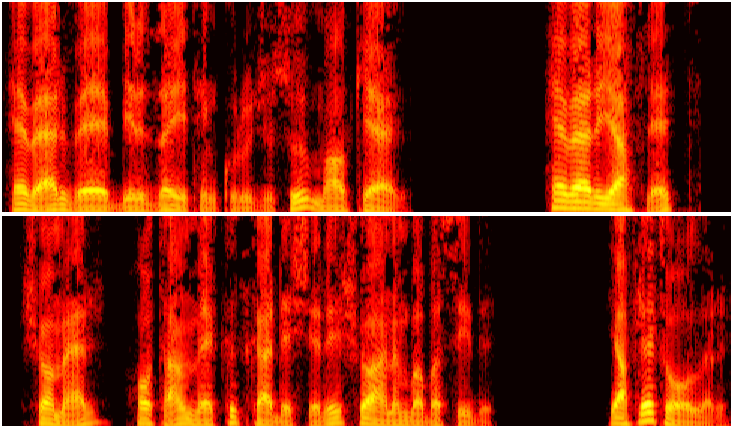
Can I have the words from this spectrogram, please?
Hever ve Birzayit'in kurucusu Malkiel. Hever Yaflet, Şomer, Hotam ve kız kardeşleri Şua'nın babasıydı. Yaflet oğulları.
